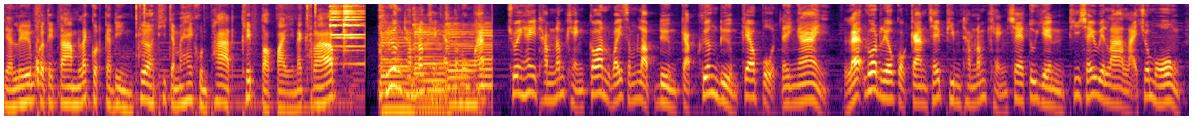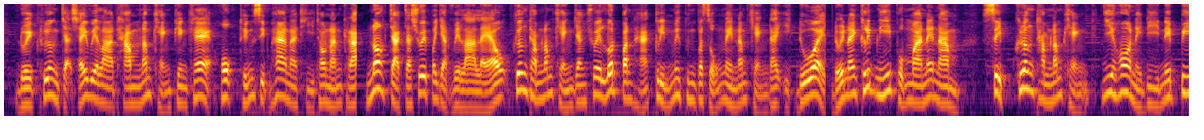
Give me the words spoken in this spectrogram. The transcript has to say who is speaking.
Speaker 1: อย่าลืมกดติดตามและกดกระดิ่ง เพื่อที่จะไม่ให้คุณพลาดคลิปต่อไปนะครับ
Speaker 2: เครื่องทำน้ำแข็งอัตโนมัติ ช่วยให้ทำน้ำแข็งก้อนไว้สำหรับดื่มกับเครื่องดื่มแก้วโปรดได้ง่าย และรวดเร็วกว่าการใช้พิมพ์ทำน้ำแข็งแช่ตู้เย็นที่ใช้เวลาหลายชั่วโมง โดยเครื่องจะใช้เวลาทำน้ำแข็งเพียงแค่ 6-15 นาทีเท่านั้นครับ นอกจากจะช่วยประหยัดเวลาแล้ว เครื่องทำน้ำแข็งยังช่วยลดปัญหากลิ่นไม่พึงประสงค์ในน้ำแข็งได้อีกด้วย โดยในคลิปนี้ผมมาแนะนำ 10 เครื่องทำน้ำแข็ง ยี่ห้อไหนดีในปี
